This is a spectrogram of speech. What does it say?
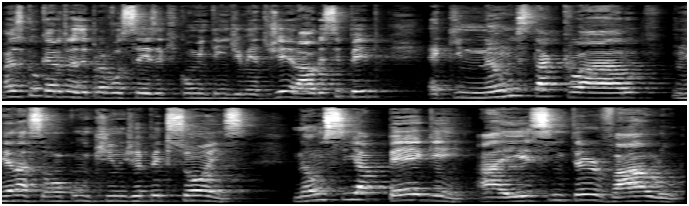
Mas o que eu quero trazer para vocês aqui como entendimento geral desse paper é que não está claro em relação ao contínuo de repetições. Não se apeguem a esse intervalo.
